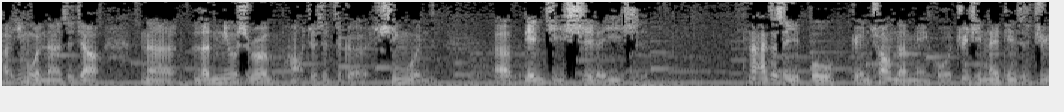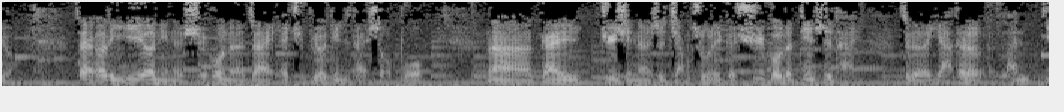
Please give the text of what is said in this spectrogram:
呃，英文呢是叫那 The Newsroom 哈，就是这个新闻呃编辑室的意思。那它这是一部原创的美国剧情类电视剧哦，在二零一二年的时候呢，在 HBO 电视台首播。那该剧情呢是讲述了一个虚构的电视台，这个亚特兰蒂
